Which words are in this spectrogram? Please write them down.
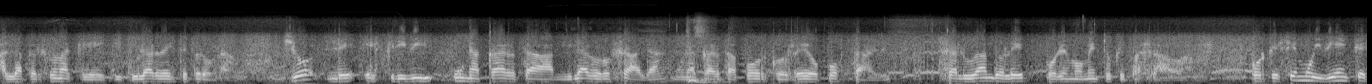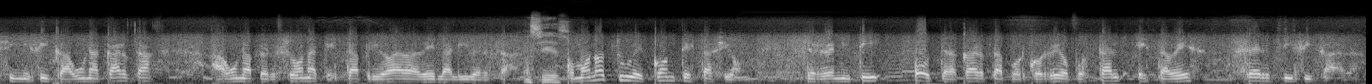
a la persona que titular de este programa. Yo le escribí una carta a Milagro Sala, una carta por correo postal, saludándole por el momento que pasaba, porque sé muy bien qué significa una carta a una persona que está privada de la libertad. Así es. Como no tuve contestación, le remití otra carta por correo postal, esta vez certificada.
